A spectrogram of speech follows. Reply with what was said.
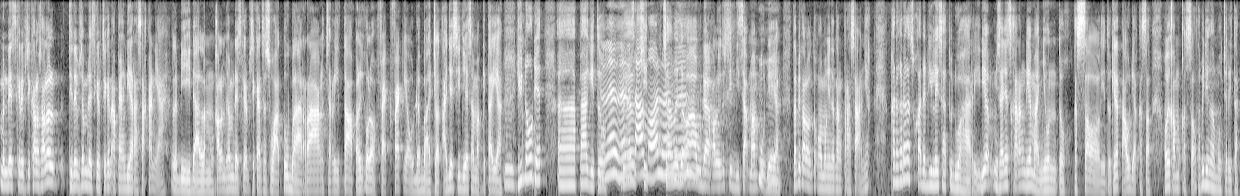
Mendeskripsi kalau selalu tidak bisa mendeskripsikan apa yang dia rasakan ya lebih dalam. Kalau misalnya mendeskripsikan sesuatu barang cerita apalagi kalau fake fake ya udah bacot aja sih dia sama kita ya. You know that uh, apa gitu. Salmon, salmon ah udah kalau itu sih bisa mampu dia ya. Tapi kalau untuk ngomongin tentang perasaannya kadang-kadang kan suka ada delay satu dua hari. Dia misalnya sekarang dia manyun tuh kesel gitu. Kita tahu dia kesel. Oh ya kamu kesel tapi dia nggak mau cerita.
